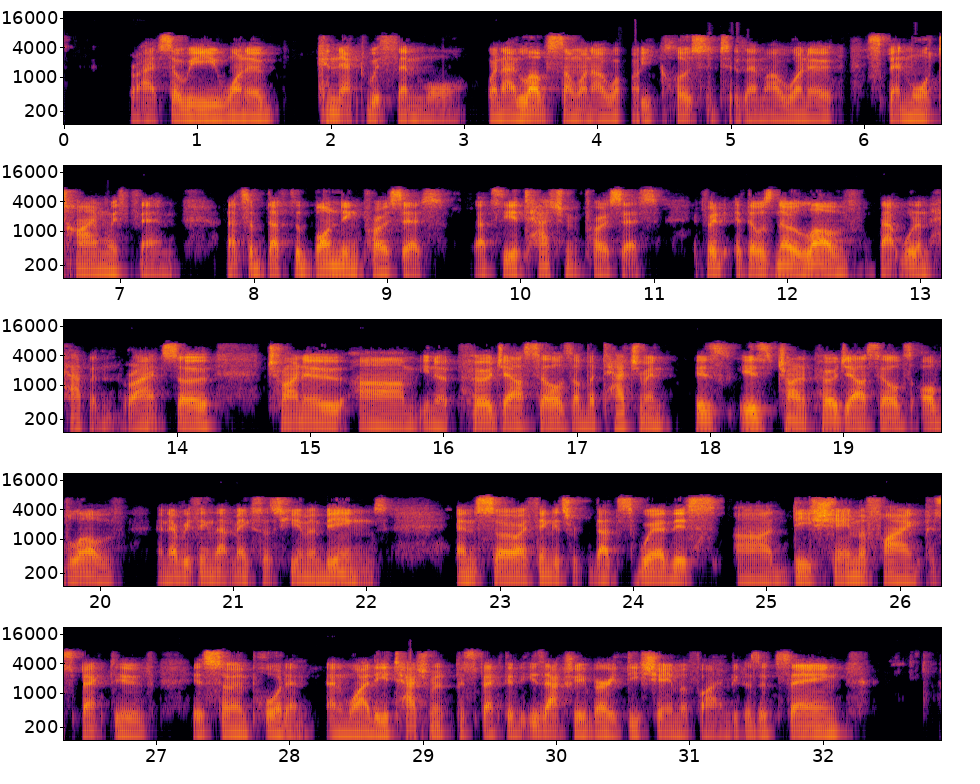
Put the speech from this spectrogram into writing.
right? So we want to connect with them more. When I love someone, I want to be closer to them. I want to spend more time with them. That's a that's the bonding process. That's the attachment process. If, it, if there was no love, that wouldn't happen, right? So trying to um, you know purge ourselves of attachment is is trying to purge ourselves of love and everything that makes us human beings. And so I think it's that's where this uh, de-shamifying perspective is so important, and why the attachment perspective is actually very de-shamifying because it's saying,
